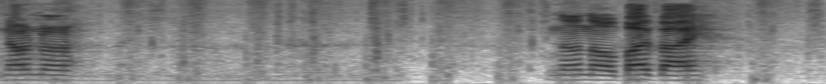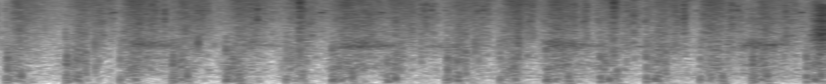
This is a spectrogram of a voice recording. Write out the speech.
no, no. No, no, bye bye.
